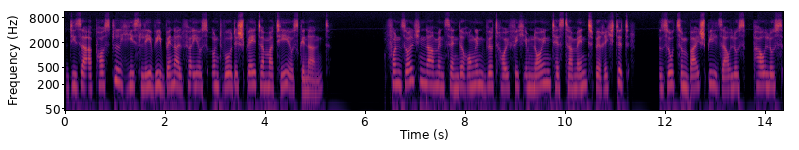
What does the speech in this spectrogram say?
dieser Apostel hieß Levi ben Alphaeus und wurde später Matthäus genannt. Von solchen Namensänderungen wird häufig im Neuen Testament berichtet, so zum Beispiel Saulus, Paulus,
